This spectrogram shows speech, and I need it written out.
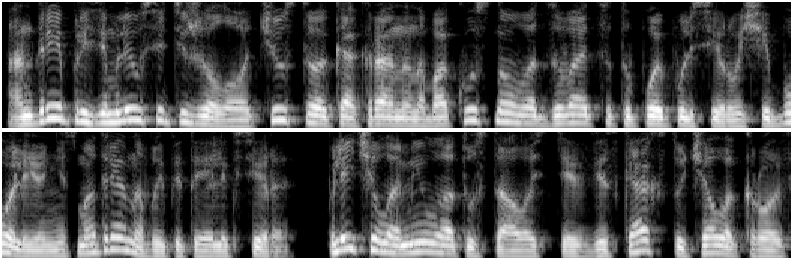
Андрей приземлился тяжело, чувствуя, как рана на боку снова отзывается тупой пульсирующей болью, несмотря на выпитые эликсиры. Плечи ломило от усталости, в висках стучала кровь,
